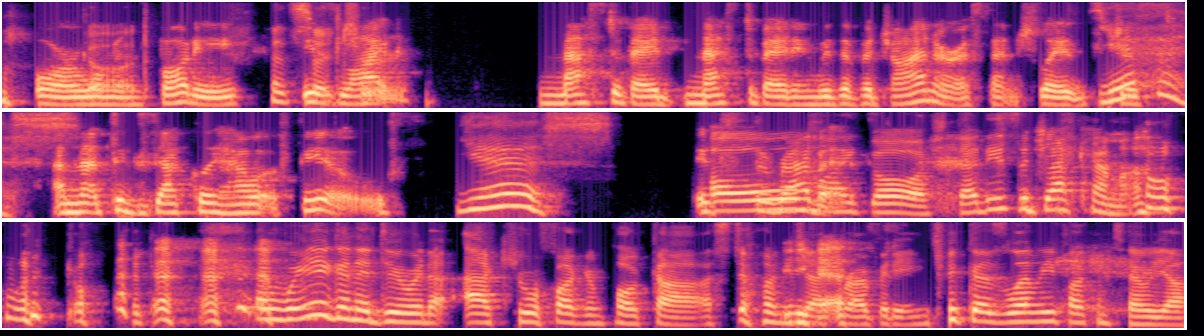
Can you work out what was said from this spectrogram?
or a woman's body That's is so like masturbate masturbating with a vagina essentially it's yes. just and that's exactly how it feels yes it's oh the rabbit. Oh my gosh, that is the jackhammer. Oh my god! and we are going to do an actual fucking podcast on yes. jackrabbiting because let me fucking tell you,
